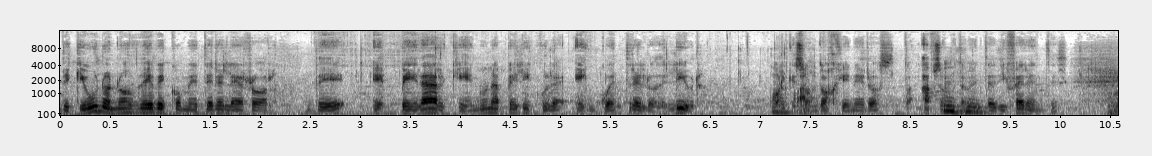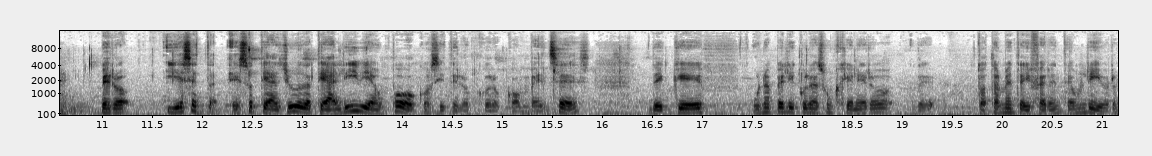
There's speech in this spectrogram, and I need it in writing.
de que uno no debe cometer el error de esperar que en una película encuentre lo del libro, porque son dos géneros absolutamente diferentes, pero y ese, eso te ayuda, te alivia un poco si te lo convences de que una película es un género de, totalmente diferente a un libro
